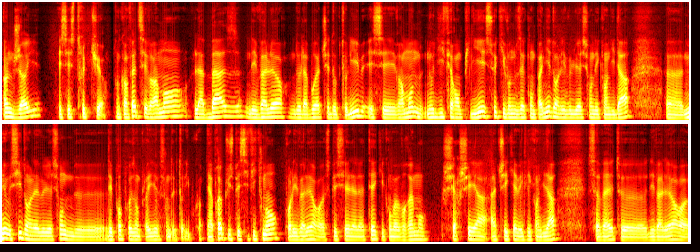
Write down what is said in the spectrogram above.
enjoy et ses structures. Donc en fait, c'est vraiment la base des valeurs de la boîte chez Doctolib et c'est vraiment nos différents piliers, ceux qui vont nous accompagner dans l'évaluation des candidats, euh, mais aussi dans l'évaluation de, des propres employés au sein de Doctolib. Et après, plus spécifiquement, pour les valeurs spéciales à la tech et qu'on va vraiment chercher à, checker avec les candidats, ça va être euh, des valeurs euh,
